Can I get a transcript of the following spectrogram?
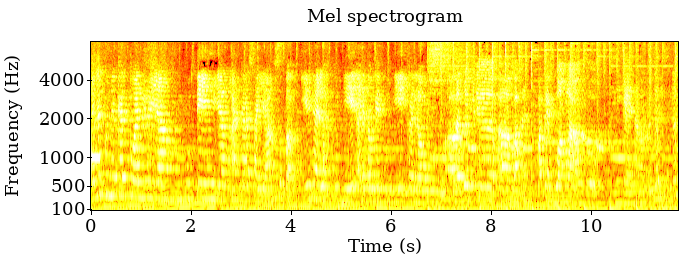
Jangan gunakan tuala yang putih yang anda sayang sebab ia ni adalah kunyit. Anda tahu kan kalau uh, boleh guna uh, bahan pakai buang lah untuk ni kan. ah. betul betul.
